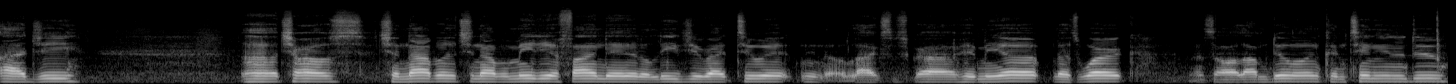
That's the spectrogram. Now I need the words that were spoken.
IG, uh, Charles Chinaba, Chinaba Media. Find it; it'll lead you right to it. You know, like, subscribe, hit me up. Let's work. That's all I'm doing, continuing to do.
